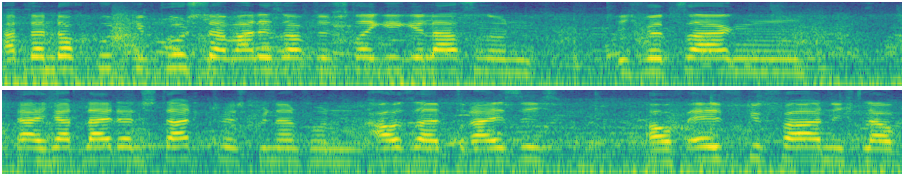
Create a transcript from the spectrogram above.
habe dann doch gut gepusht, habe alles auf der Strecke gelassen und ich würde sagen, ja, ich hatte leider einen Startcrash, bin dann von außerhalb 30 auf 11 gefahren. Ich glaube,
